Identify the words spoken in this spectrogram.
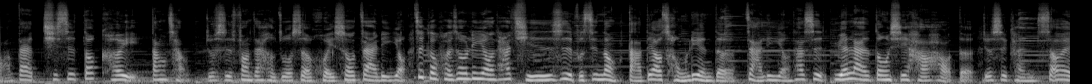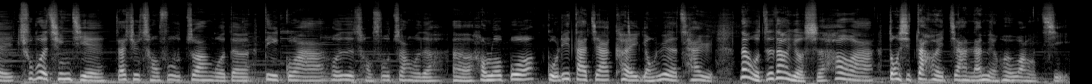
网袋，其实都可以当场就是放在合作社回收再利用。这个回收利用，它其实是不是那种打掉重练的再利用？它是原来的东西好好的，就是可能稍微初步清洁，再去重复装我的地瓜，或者是重复装我的呃红萝卜。鼓励大家可以踊跃的参与。那我知道有时候啊，东西带回家难免会忘记。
